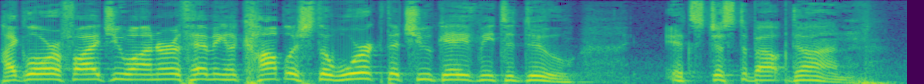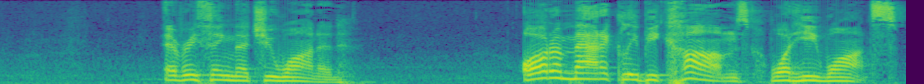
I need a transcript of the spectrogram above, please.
I glorified you on earth, having accomplished the work that you gave me to do. It's just about done. Everything that you wanted automatically becomes what he wants.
